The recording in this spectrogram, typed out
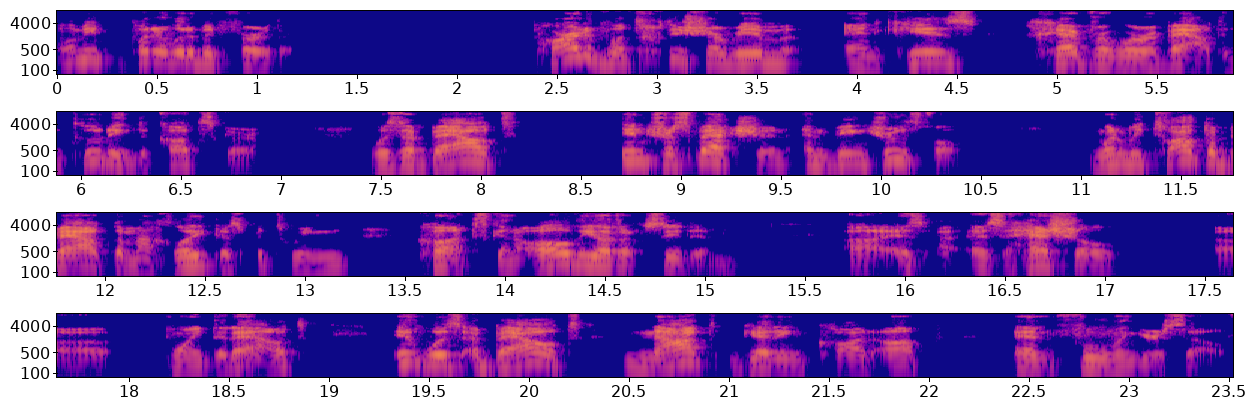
Let me put it a little bit further part of what Chtisharim and his chevra were about, including the Kotzker, was about introspection and being truthful. When we talk about the machloikas between Kotzk and all the other chassidim, uh, as as Heschel uh, pointed out, it was about not getting caught up and fooling yourself,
